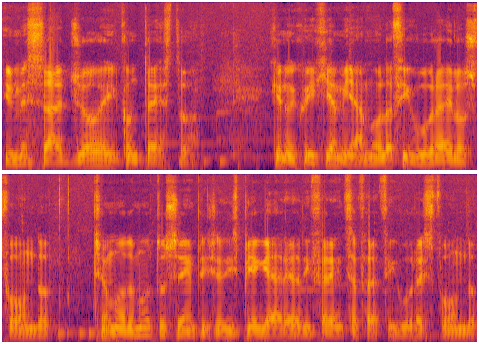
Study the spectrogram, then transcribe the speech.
il messaggio e il contesto, che noi qui chiamiamo la figura e lo sfondo. C'è un modo molto semplice di spiegare la differenza fra figura e sfondo.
